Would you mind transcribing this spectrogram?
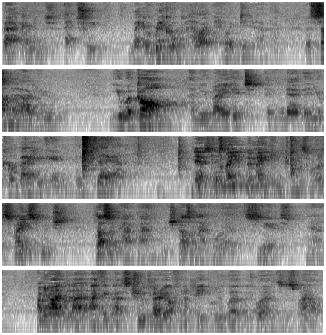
back and actually make a record of how it, how it did happen. But somehow you, you were gone and you made it, and uh, then you come back again and it's there. Yes, the, make, the making comes from a space which doesn't have language, doesn't have words. Yes. Yeah. I mean, I, I, I think that's true very often of people who work with words as well.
